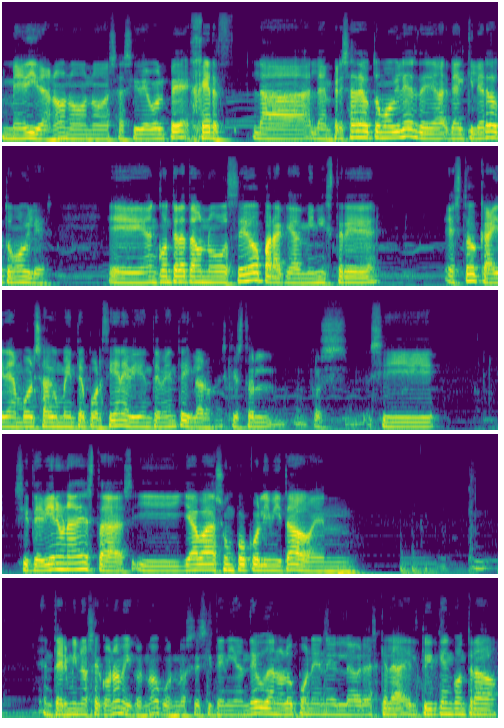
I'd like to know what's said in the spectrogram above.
medida, ¿no? No, no es así de golpe. Hertz, la, empresa de automóviles, de, de alquiler de automóviles. Eh, han contratado un nuevo CEO para que administre esto, caída en bolsa de un 20%, evidentemente, y claro, es que esto, pues, si, si te viene una de estas y ya vas un poco limitado en, en términos económicos, ¿no? Pues no sé si tenían deuda, no lo ponen, en, la verdad es que el tweet que he encontrado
